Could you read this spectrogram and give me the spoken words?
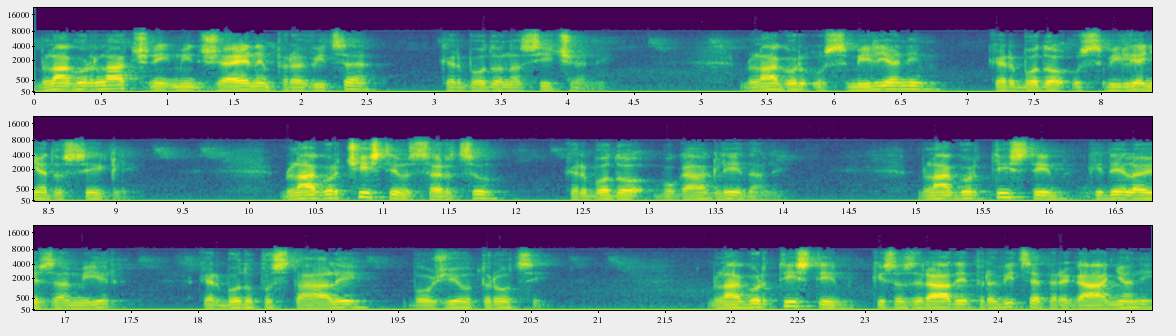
Blagor lačnim in žejnim pravice, ker bodo nasičeni. Blagor usmiljenim, ker bodo usmiljenje dosegli. Blagor čistim v srcu, ker bodo Boga gledali. Blagor tistim, ki delajo za mir, ker bodo postali Božji otroci. Blagor tistim, ki so zaradi pravice preganjani,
